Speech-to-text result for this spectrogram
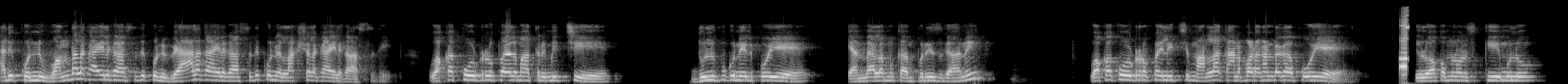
అది కొన్ని వందల కాయలు కాస్తుంది కొన్ని వేల కాయలు కాస్తుంది కొన్ని లక్షల కాయలు కాస్తుంది. ఒక కోటి రూపాయలు మాత్రం ఇచ్చి దులుపుకుని వెళ్ళిపోయే ఎంఎల్ఎం కంపెనీస్ కానీ ఒక కోటి రూపాయలు ఇచ్చి మరలా కనపడకుండా పోయే ఈ లోకంలోని స్కీములు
